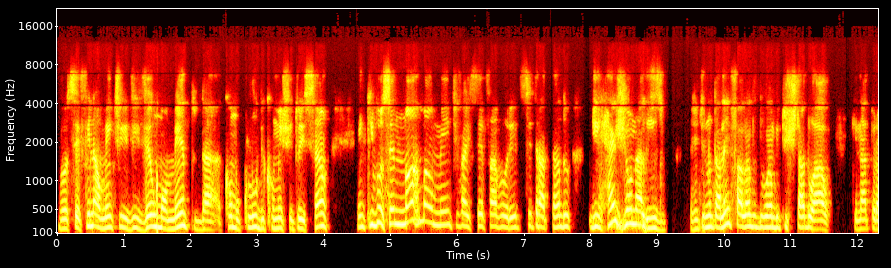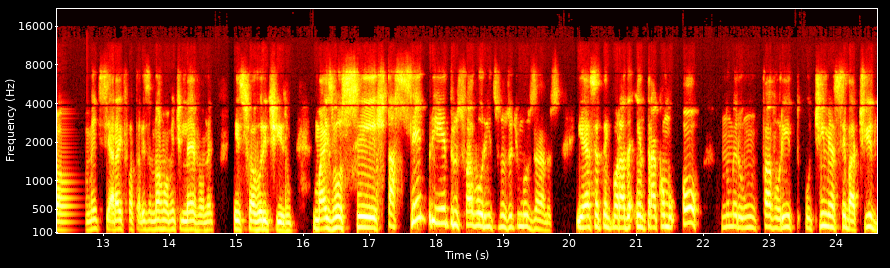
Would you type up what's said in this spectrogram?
Você finalmente viver um momento da, como clube, como instituição, em que você normalmente vai ser favorito se tratando de regionalismo. A gente não está nem falando do âmbito estadual, que naturalmente Ceará e Fortaleza normalmente levam né, esse favoritismo. Mas você está sempre entre os favoritos nos últimos anos. E essa temporada entrar como o número um favorito, o time a ser batido,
